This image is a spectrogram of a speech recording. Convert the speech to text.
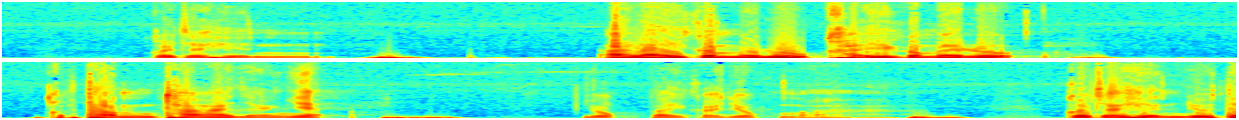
ๆ ก็จะเห็นอะไรก็ไม่รู้ใครก็ไม่รู้ ก็ทำท่าอย่างเนี้ย ยกไปก็ยกมา ก็จะเห็นอยู่ต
